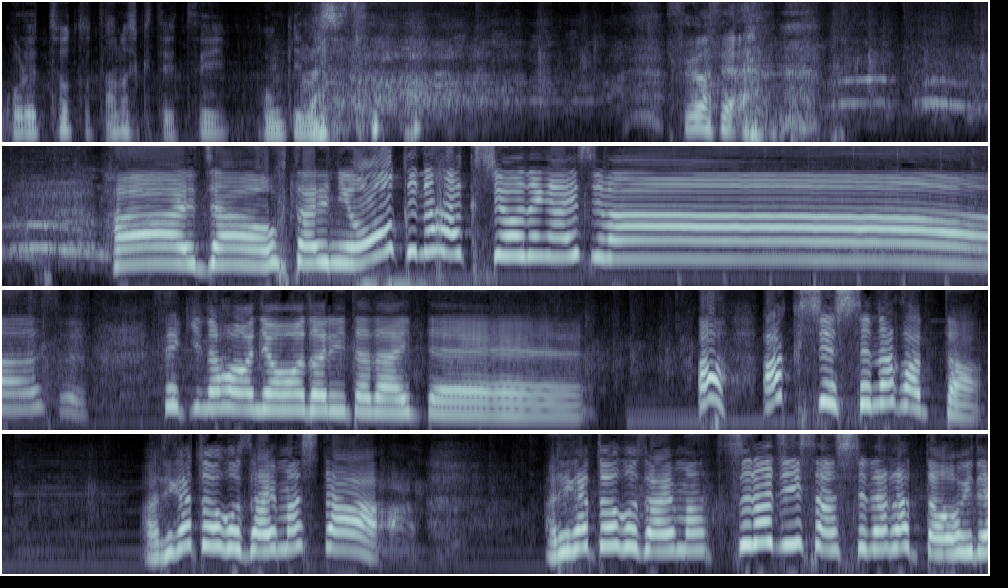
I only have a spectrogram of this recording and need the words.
これちょっと楽しくてつい本気出してすいませんはい、じゃあお二人に多くの拍手をお願いします。席の方にお戻りいただいて。あ、握手してなかった。ありがとうございました。ありがとうございます。スラジーさんしてなかったおいで。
